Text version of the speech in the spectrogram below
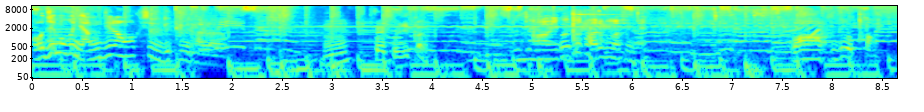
어제 먹은 양지랑 확실히 느낌이 달라요. 음, 그래 조직감 있어. 아 이건 또 다른 맛이네. 와 부드럽다.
